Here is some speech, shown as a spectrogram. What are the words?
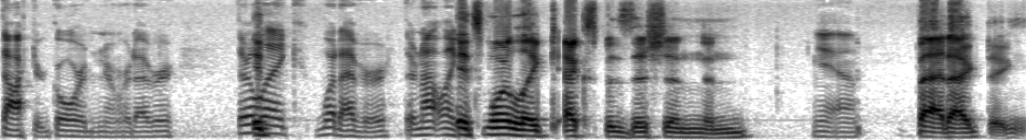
Doctor Gordon or whatever. They're It- like whatever. They're not like It's more like exposition and yeah, bad acting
